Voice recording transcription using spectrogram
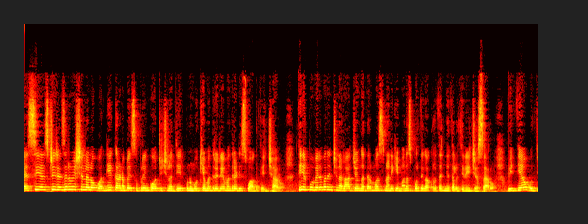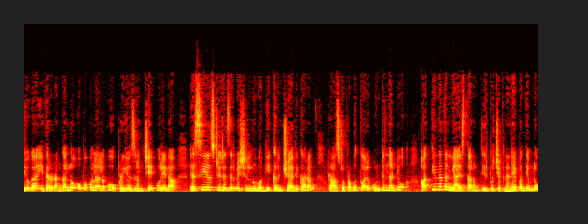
ఎస్సీ ఎస్టీ రిజర్వేషన్లలో వర్గీకరణపై సుప్రీంకోర్టు ఇచ్చిన తీర్పును ముఖ్యమంత్రి రేవంత్ రెడ్డి స్వాగతించారు. తీర్పు వెలువరించిన రాజ్యాంగ ధర్మాసనానికి మనస్ఫూర్తిగా కృతజ్ఞతలు తెలియజేశారు. విద్య ఉద్యోగ ఇతర రంగాల్లో ఉపకులాలకు ప్రయోజనం చేకూరేలా ఎస్సీ ఎస్టీ రిజర్వేషన్లను వర్గీకరించే అధికారం రాష్ట్ర ప్రభుత్వాలకు ఉంటుందంటూ అత్యున్నత న్యాయస్థానం తీర్పు చెప్పిన నేపథ్యంలో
